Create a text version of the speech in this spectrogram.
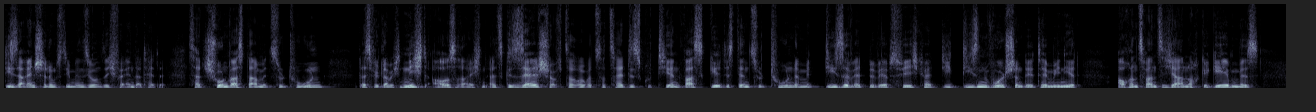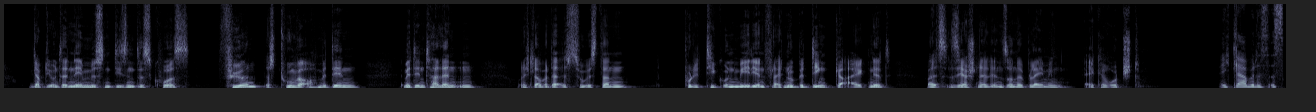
diese Einstellungsdimension sich verändert hätte. Es hat schon was damit zu tun, dass wir, glaube ich, nicht ausreichend als Gesellschaft darüber zurzeit diskutieren, was gilt es denn zu tun, damit diese Wettbewerbsfähigkeit, die diesen Wohlstand determiniert, auch in 20 Jahren noch gegeben ist. Ich glaube, die Unternehmen müssen diesen Diskurs führen. Das tun wir auch mit den mit den Talenten. Und ich glaube, dazu ist dann Politik und Medien vielleicht nur bedingt geeignet, weil es sehr schnell in so eine Blaming-Ecke rutscht. Ich glaube, das ist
